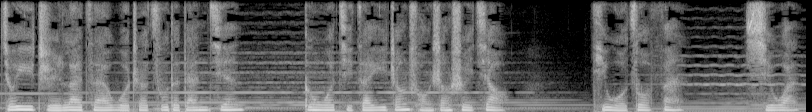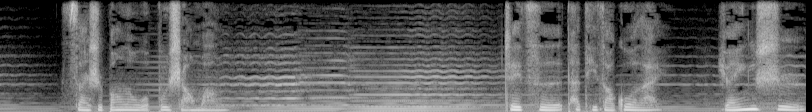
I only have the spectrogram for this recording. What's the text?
就一直赖在我这租的单间，跟我挤在一张床上睡觉，替我做饭、洗碗，算是帮了我不少忙。这次他提早过来，原因是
